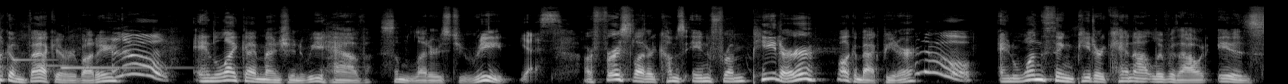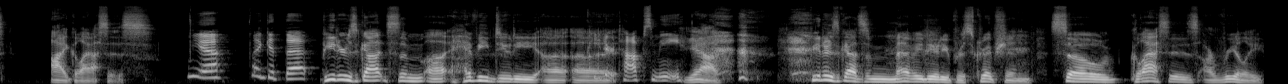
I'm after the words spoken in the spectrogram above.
Welcome back, everybody. Hello. And like I mentioned, we have some letters to read. Yes. Our first letter comes in from Peter. Welcome back, Peter. No. And one thing Peter cannot live without is eyeglasses. Yeah, I get that. Peter's got some uh, heavy duty. Uh, uh, Peter tops me. Yeah. Peter's got some heavy duty prescription. So glasses are really,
